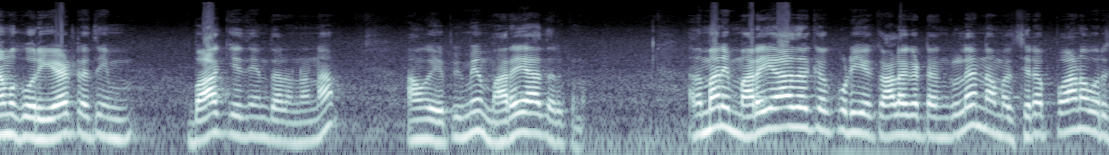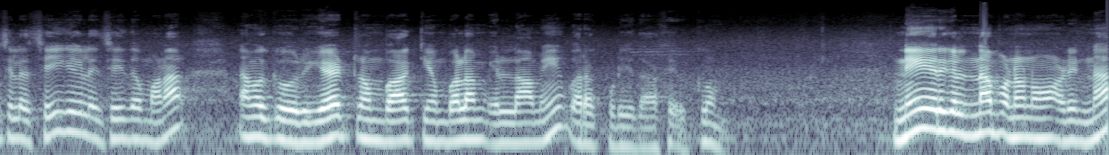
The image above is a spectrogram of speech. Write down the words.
நமக்கு ஒரு ஏற்றத்தையும் பாக்கியத்தையும் தரணும்னா அவங்க எப்பயுமே மறையாத இருக்கணும். அது மாதிரி மறையாத இருக்கக்கூடிய காலகட்டங்களில் நம்ம சிறப்பான ஒரு சில செய்கைகளை செய்தோமானால் நமக்கு ஒரு ஏற்றம் பாக்கியம் பலம் எல்லாமே வரக்கூடியதாக இருக்கும். நேயர்கள் என்ன பண்ணணும் அப்படின்னா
